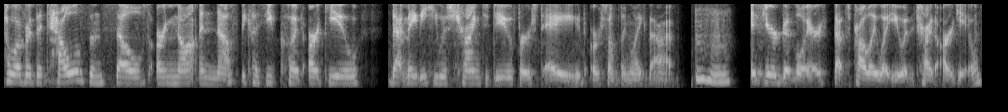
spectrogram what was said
However, the towels themselves are not enough because you could argue that maybe he was trying to do first aid or something like that. Mm-hmm. If you're a good lawyer, that's probably what you would try to argue.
